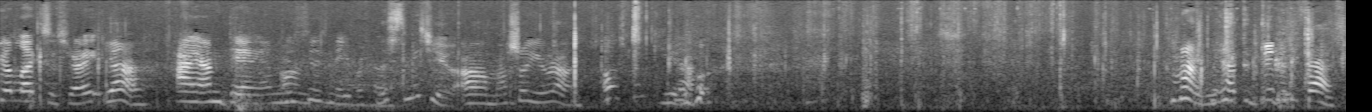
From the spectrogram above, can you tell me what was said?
You're Alexis, right? Yeah. Hi, I'm Danny. I'm Um. Neighborhood. Nice to meet you. Um, I'll show you around. Oh, thank you. Yeah. Come on, we have to do this fast.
